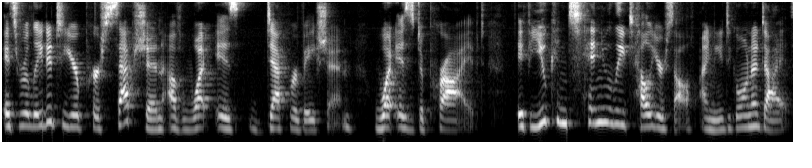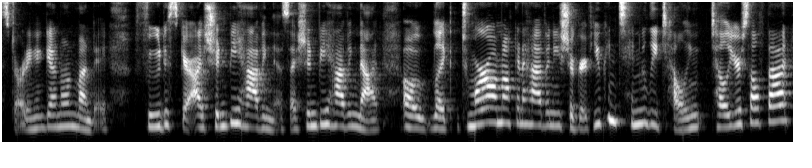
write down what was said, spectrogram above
It's related to your perception of what is deprivation, what is deprived if you continually tell yourself, I need to go on a diet starting again on Monday, food is scarce, I shouldn't be having this, I shouldn't be having that. Oh, like tomorrow I'm not going to have any sugar. If you continually telling tell yourself that,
